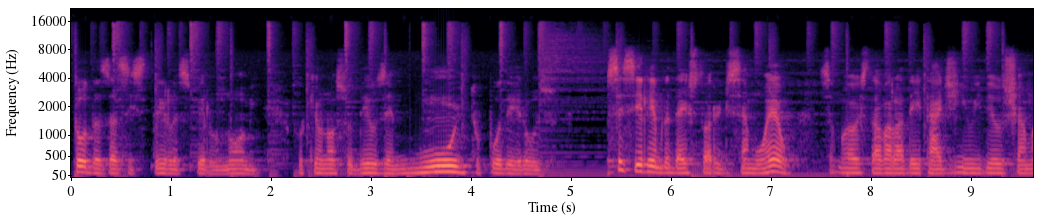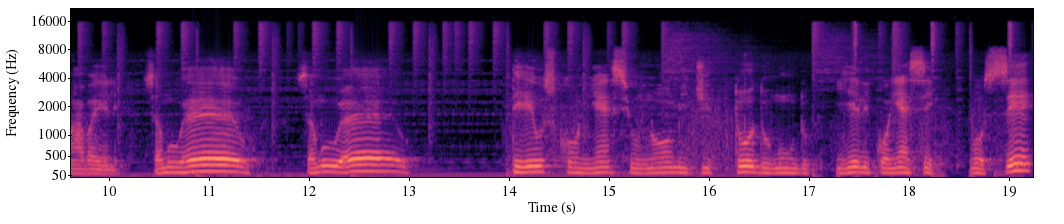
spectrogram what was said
todas as estrelas pelo nome porque o nosso Deus é muito poderoso. Você se lembra da história de Samuel? Samuel estava lá deitadinho e Deus chamava ele: Samuel, Samuel. Deus conhece o nome de todo mundo e ele conhece você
